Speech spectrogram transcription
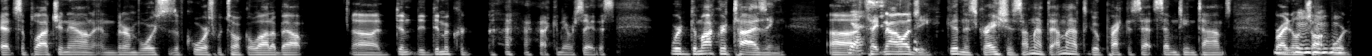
at Supply Chain Now and Veteran Voices, of course, we talk a lot about uh, the democrat. I can never say this. We're democratizing uh, yes. technology. Goodness gracious, I'm gonna have to, I'm gonna have to go practice that 17 times right on chalkboard.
